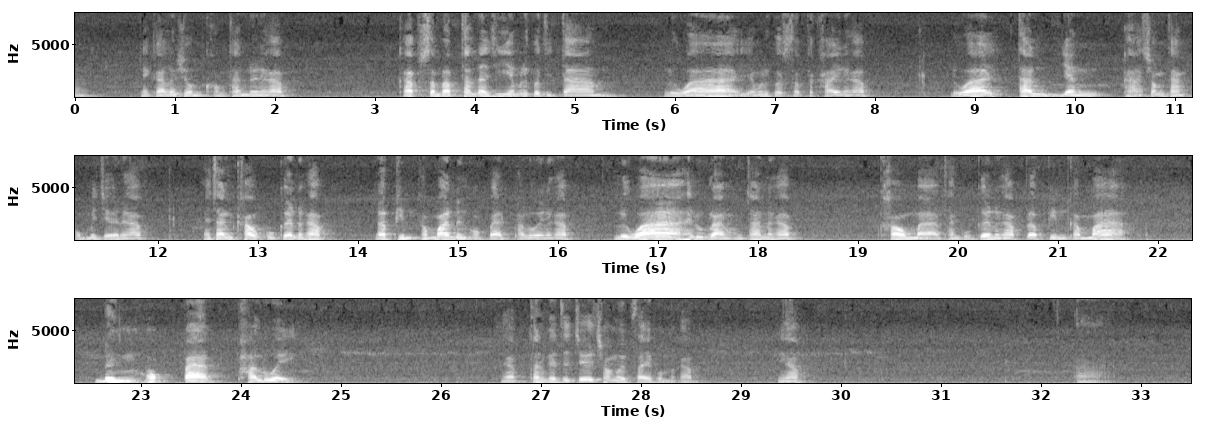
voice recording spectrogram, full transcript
ในการรับชมของท่านด้วยนะครับ ครับสำหรับท่านใดที่ยังไม่ได้กดติดตาม หรือว่ายังไม่ได้กด subscribe นะครับ หรือว่าท่านยังหาช่องทางผมไม่เจอนะครับ ให้ท่านเข้า Google นะครับ แล้วพิมพ์คำว่า 168พารวยนะครับ หรือว่าให้ลูกหลานของท่านนะครับ เข้ามาทาง Google นะครับ แล้วพิมพ์คำว่า 168พารวยนะครับท่านก็จะเจอช่องเว็บไซต์ผมนะครับนี่ครับอ่า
